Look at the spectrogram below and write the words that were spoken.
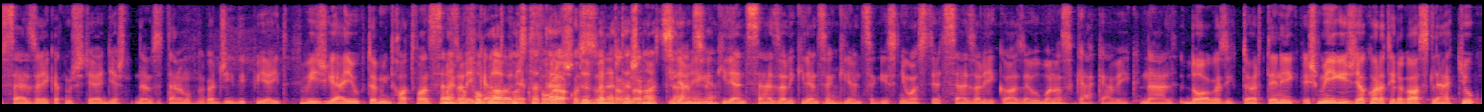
százaléket, most hogyha egyes nemzetállamoknak a GDP-jeit vizsgáljuk, több mint 60 százalékát adják foglalkoztatás, döbbenetes nagy szám, 99 százalék, 99,8 százaléka az EU-ban az KKV-knál dolgozik, történik, és mégis gyakorlatilag azt látjuk,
